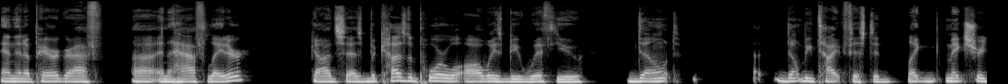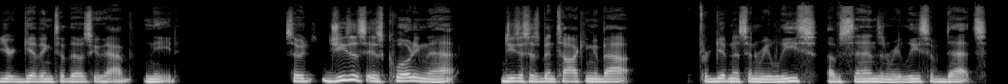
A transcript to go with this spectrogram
And then a paragraph uh, and a half later, God says, Because the poor will always be with you, don't don't be tight fisted. Like make sure you're giving to those who have need. So Jesus is quoting that. Jesus has been talking about forgiveness and release of sins and release of debts.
